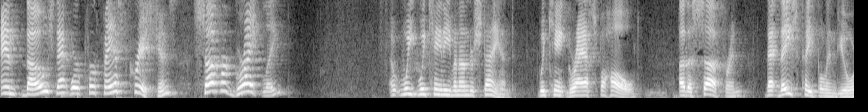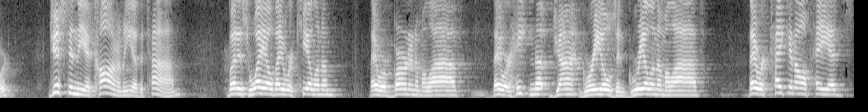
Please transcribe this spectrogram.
And those that were professed Christians suffered greatly. Uh, we, we can't even understand. We can't grasp a hold of the suffering that these people endured just in the economy of the time. But as well, they were killing them, they were burning them alive, they were heating up giant grills and grilling them alive, they were taking off heads.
